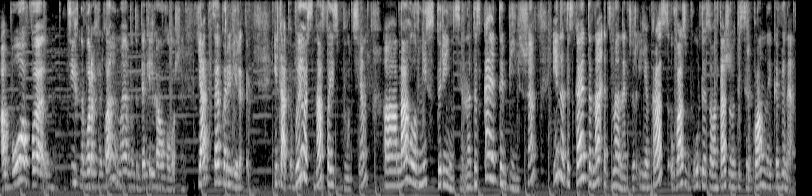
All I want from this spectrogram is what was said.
або в цих наборах реклами має бути декілька оголошень. Як це перевірити? І так, ви ось на Фейсбуці, на головній сторінці натискаєте більше і натискаєте на Ads Manager, і якраз у вас буде завантажуватись рекламний кабінет.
